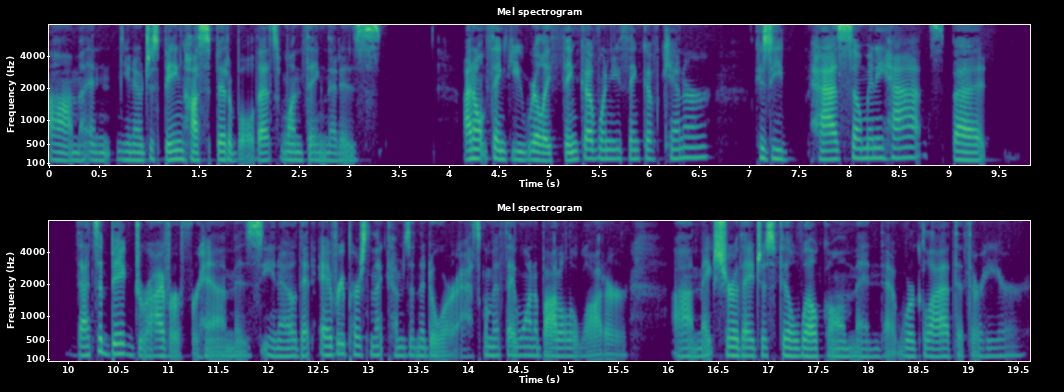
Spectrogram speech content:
um, and you know just being hospitable that's one thing that is i don't think you really think of when you think of kenner because he has so many hats but that's a big driver for him is you know that every person that comes in the door ask them if they want a bottle of water um, make sure they just feel welcome and that we're glad that they're here.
